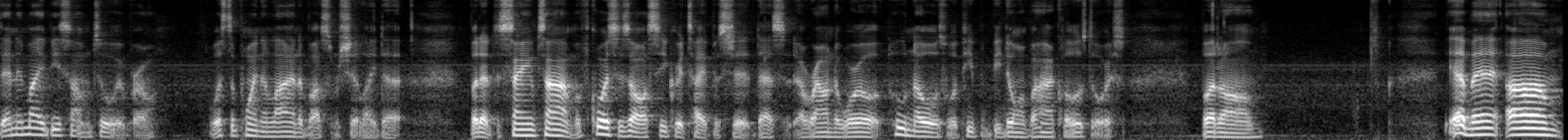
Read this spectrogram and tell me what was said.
then it might be something to it, bro. What's the point in lying about some shit like that? But at the same time, of course, it's all secret type of shit that's around the world. Who knows what people be doing behind closed doors? But um, yeah, man. Um,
